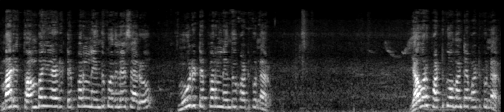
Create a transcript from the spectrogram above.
మరి తొంభై ఏడు టిప్పర్లను ఎందుకు వదిలేశారు? మూడు టిప్పర్లను ఎందుకు పట్టుకున్నారు? ఎవరు పట్టుకోమంటే పట్టుకున్నారు.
